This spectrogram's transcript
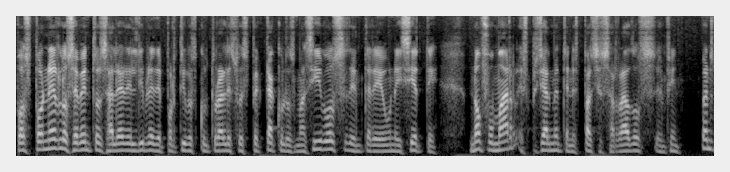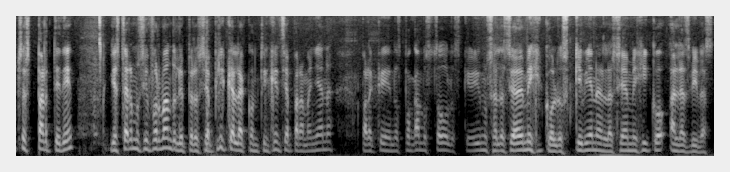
posponer los eventos al aire libre deportivos, culturales o espectáculos masivos de entre 1 y 7, no fumar, especialmente en espacios cerrados, en fin. Bueno, esto es parte de, ya estaremos informándole, pero se aplica la contingencia para mañana para que nos pongamos todos los que vivimos a la Ciudad de México, los que vienen a la Ciudad de México, a las vivas.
